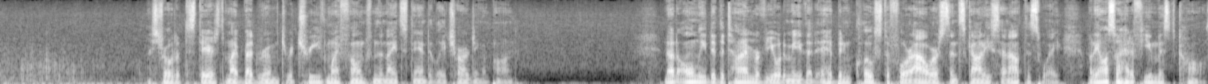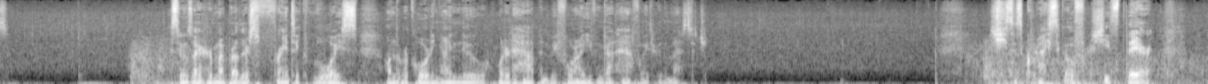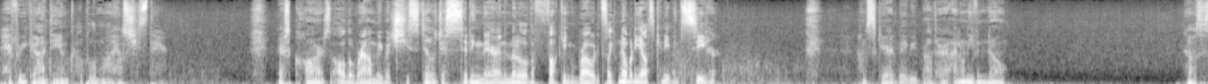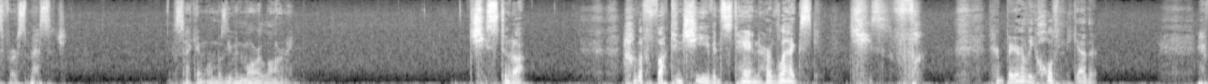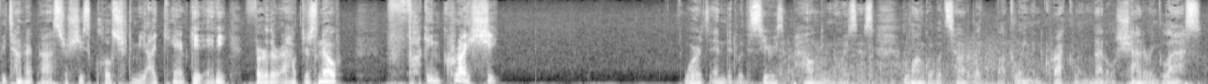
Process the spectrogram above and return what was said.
I strolled up the stairs to my bedroom to retrieve my phone from the nightstand it lay charging upon. Not only did the time reveal to me that it had been close to four hours since Scotty set out this way, but I also had a few missed calls. As soon as I heard my brother's frantic voice on the recording, I knew what had happened before I even got halfway through the message. Jesus Christ, Gopher, she's there. Every goddamn couple of miles, she's there. There's cars all around me, but she's still just sitting there in the middle of the fucking road. It's like nobody else can even see her. I'm scared, baby brother. I don't even know. That was his first message. The second one was even more alarming. She stood up. How the fuck can she even stand? Her legs. Jesus fuck. They're barely holding together. Every time I pass her, she's closer to me. I can't get any further out. There's no fucking Christ. She. Words ended with a series of pounding noises, along with what sounded like buckling and crackling metal, shattering glass.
